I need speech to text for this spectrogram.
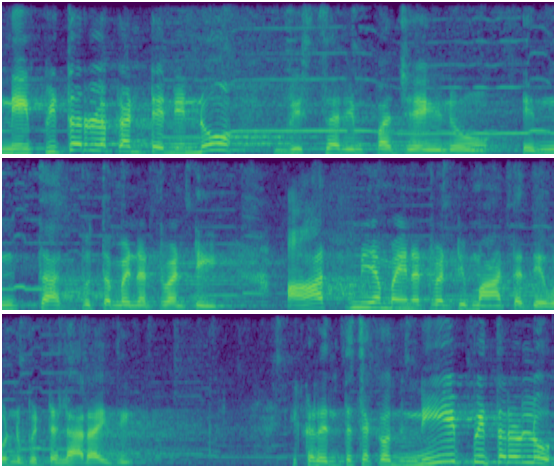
నీ పితరుల కంటే నిన్ను విస్తరింపజేయును. ఎంత అద్భుతమైనటువంటి ఆత్మీయమైనటువంటి మాట దేవుని బిడ్డలారా ఇది. ఇక్కడ ఎంత చక్కగా ఉంది. నీ పితరులు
